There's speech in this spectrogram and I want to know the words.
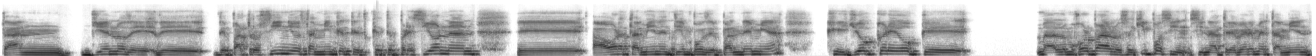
tan lleno de, de- patrocinios también que te, que te presionan, eh, ahora también en tiempos de pandemia, que yo creo que a lo mejor para los equipos, sin, sin atreverme también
